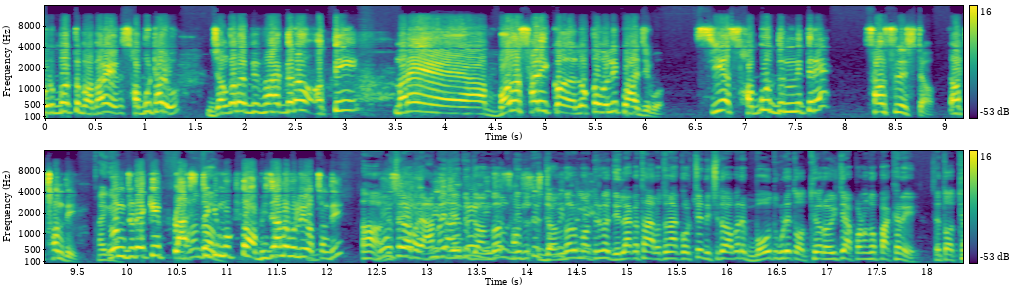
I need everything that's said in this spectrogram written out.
ପୂର୍ବତ ମାନେ ସବୁଠାରୁ ଜଙ୍ଗଲ ବିଭାଗର ଅତି ମାନେ ବଳଶାଳୀ ଲୋକ ବୋଲି କୁହାଯିବ ସିଏ ସବୁ ଦୁର୍ନୀତିରେ ସଂଶ୍ଲିଷ୍ଟ ଅଛନ୍ତି ଏବଂ ଯୋଉଟା କି ପ୍ଲାଷ୍ଟିକ ମୁକ୍ତ ଅଭିଯାନ ବୋଲି ଅଛନ୍ତି ଆମେ ଯେହେତୁ ଜଙ୍ଗଲ ଜଙ୍ଗଲ ମନ୍ତ୍ରୀଙ୍କ ଜିଲ୍ଲା କଥା ଆଲୋଚନା କରୁଛେ ନିଶ୍ଚିତ ଭାବରେ ବହୁତ ଗୁଡ଼ିଏ ତଥ୍ୟ ରହିଛି ଆପଣଙ୍କ ପାଖରେ ସେ ତଥ୍ୟ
